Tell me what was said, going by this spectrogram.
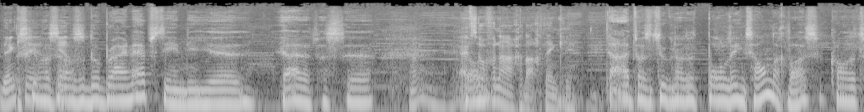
Denk Misschien was het ja. door Brian Epstein, die... Uh, ja, dat was... Uh, hij heeft erover nagedacht, denk je? Ja, het was natuurlijk nog dat Paul linkshandig was. Kwam dat,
